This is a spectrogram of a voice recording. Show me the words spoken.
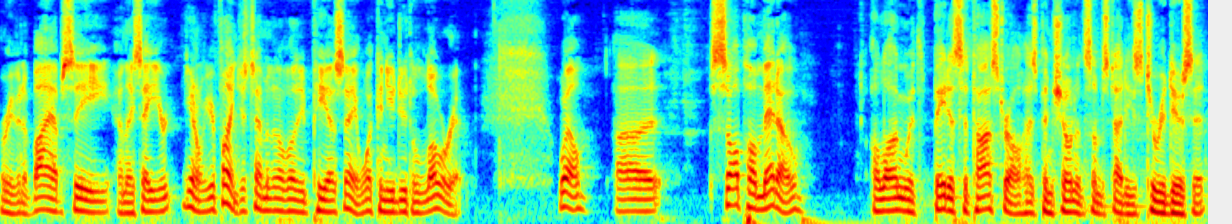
or even a biopsy, and they say you're, you know, you're fine. Just have an elevated PSA. What can you do to lower it? Well, uh, saw palmetto, along with beta sitosterol, has been shown in some studies to reduce it.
